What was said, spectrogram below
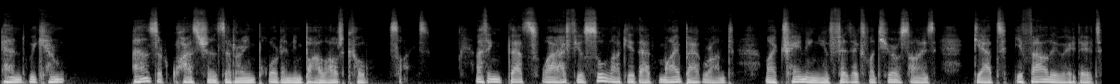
and we can answer questions that are important in biological science. I think that's why I feel so lucky that my background, my training in physics, material science get evaluated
